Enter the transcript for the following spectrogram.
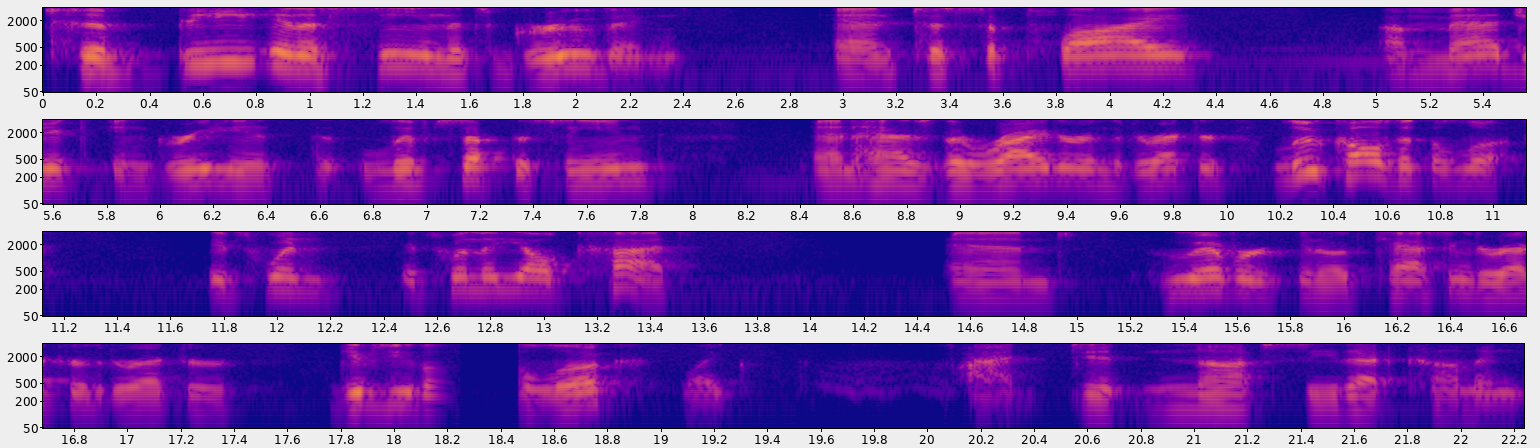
to be in a scene that's grooving and to supply a magic ingredient that lifts up the scene and has the writer and the director lou calls it the look it's when it's when they yell cut and whoever you know the casting director the director gives you the look like i did not see that coming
